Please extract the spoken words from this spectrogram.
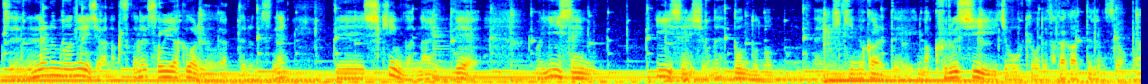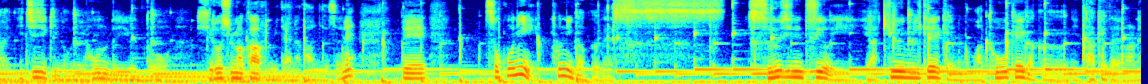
ゼネラルマネージャーなんですかね。そういう役割をやってるんですね。で資金がないんで、まあ、いい選いい選手をねどんどんどんどんね引き抜かれて今苦しい状況で戦ってるんですよ、まあ、一時期の日本でいうと広島カープみたいなですよね。でそこにとにかくね数字に強い野球未経験の、まあ、統計学に長けたようなね、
